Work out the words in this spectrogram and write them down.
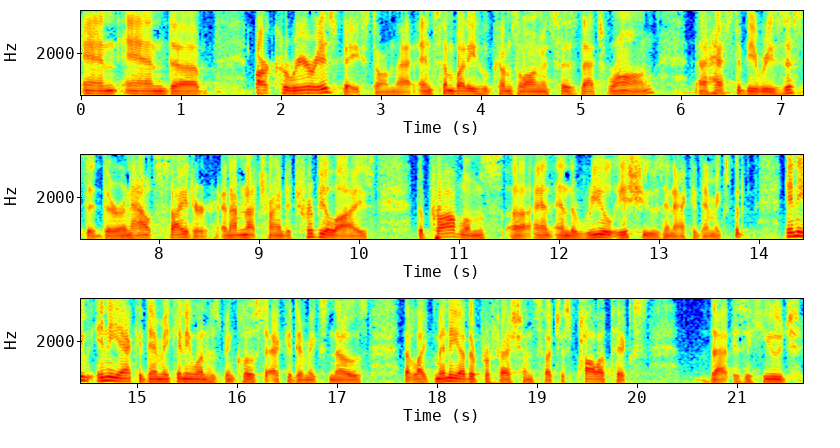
And, and uh, our career is based on that. And somebody who comes along and says that's wrong uh, has to be resisted. They're an outsider. And I'm not trying to trivialize the problems uh, and, and the real issues in academics, but any, any academic, anyone who's been close to academics knows that, like many other professions, such as politics, that is a huge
